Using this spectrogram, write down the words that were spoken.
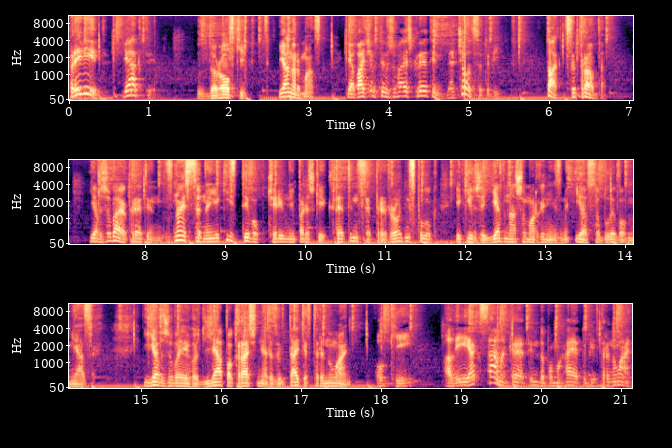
Привіт! Як ти? Здоровки. Я нормас. Я бачив, ти вживаєш креатин. Для чого це тобі? Так, це правда. Я вживаю креатин. Знаєш, це не якісь диво чарівні пиріжки. Креатин це природний сполук, який вже є в нашому організмі і особливо в м'язах. Я вживаю його для покращення результатів тренувань. Окей. Але як саме креатин допомагає тобі в тренуваннях?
